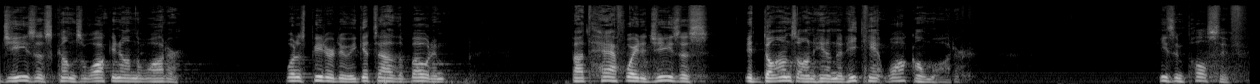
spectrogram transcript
Jesus comes walking on the water. What does Peter do? He gets out of the boat and about halfway to Jesus, it dawns on him that he can't walk on water. He's impulsive.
